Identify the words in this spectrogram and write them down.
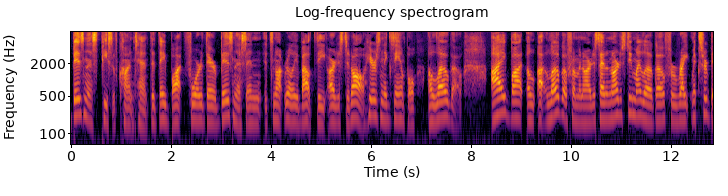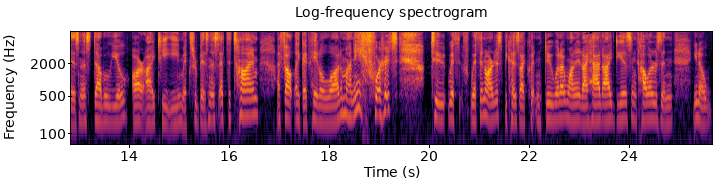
business piece of content that they bought for their business and it's not really about the artist at all. Here's an example a logo. I bought a, a, logo from an artist. I had an artist do my logo for Write Mix for Business, W R I T E, Mix for Business. At the time, I felt like I paid a lot of money for it to with with an artist because I couldn't do what I wanted. I had ideas and colors, and you know,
